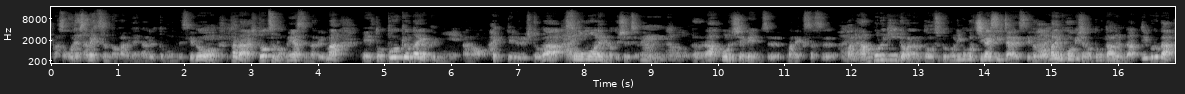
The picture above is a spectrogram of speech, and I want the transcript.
まあ、そこで差別するのかみたいになると思うんですけど、ただ一つの目安になる。まあ、えっ、と、東京大学にあの入ってる人がはいそう思われるのと一緒ですよね。うん、なるほど。うんあ、ポルシェ、ベンツ、まあ、レクサス、はいまあ、ランボルギーニとかになると、ちょっと乗り心地違いすぎちゃあれですけど、はいまあでも高級車乗ったことあるんだっていうことが、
